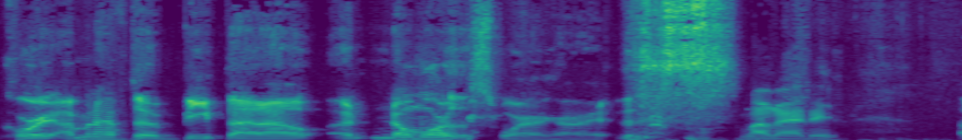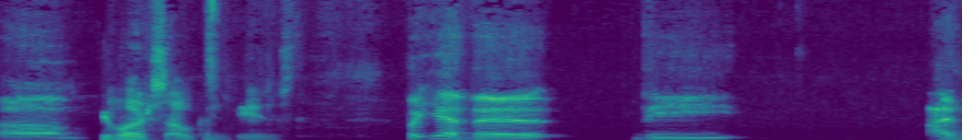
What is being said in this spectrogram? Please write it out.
Corey, I'm gonna have to beep that out. Uh, no more of the swearing. All right. This is My bad, dude. um People are so confused. but yeah, the the I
